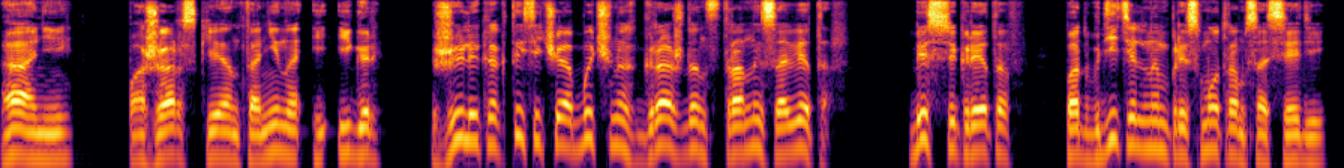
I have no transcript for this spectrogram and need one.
А они, пожарские Антонина и Игорь, жили как тысячи обычных граждан страны Советов, без секретов, под бдительным присмотром соседей,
